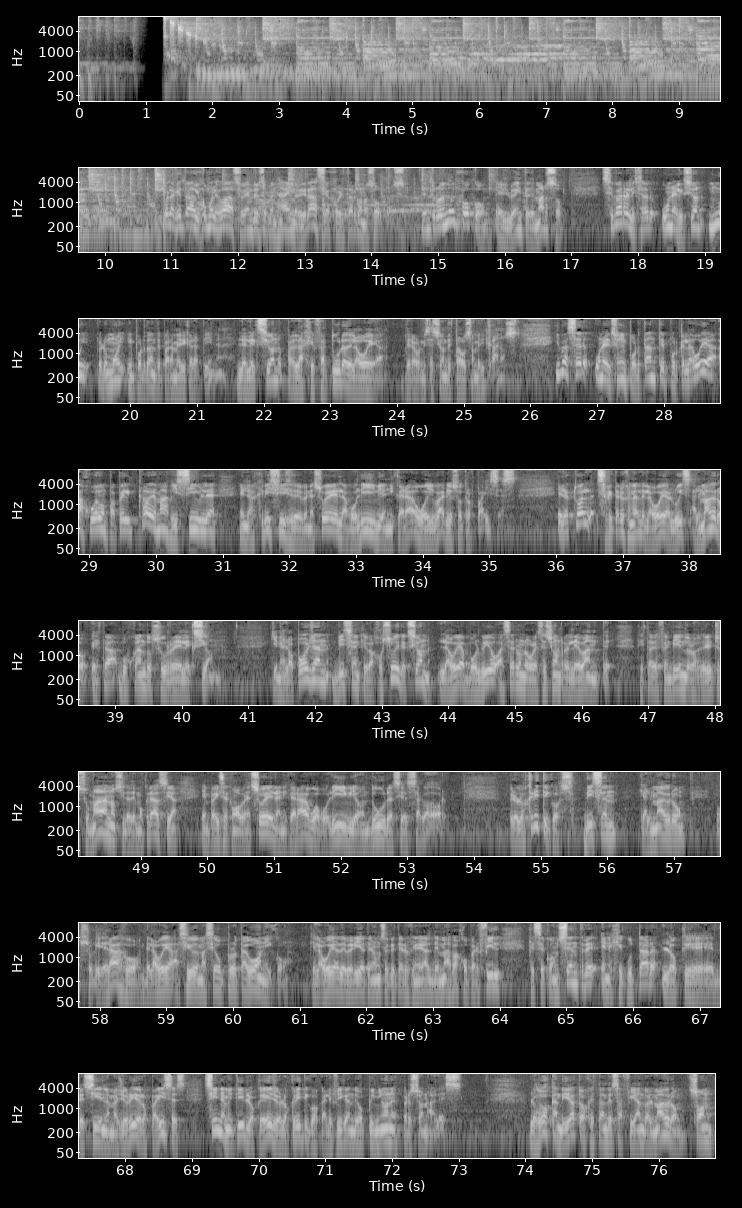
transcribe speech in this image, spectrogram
¿Qué tal? ¿Cómo les va? Soy Andrés Oppenheimer. Gracias por estar con nosotros. Dentro de muy poco, el 20 de marzo, se va a realizar una elección muy, pero muy importante para América Latina. La elección para la jefatura de la OEA, de la Organización de Estados Americanos. Y va a ser una elección importante porque la OEA ha jugado un papel cada vez más visible en las crisis de Venezuela, Bolivia, Nicaragua y varios otros países. El actual secretario general de la OEA, Luis Almagro, está buscando su reelección. Quienes lo apoyan dicen que bajo su dirección la OEA volvió a ser una organización relevante que está defendiendo los derechos humanos y la democracia en países como Venezuela, Nicaragua, Bolivia, Honduras y El Salvador. Pero los críticos dicen que Almagro o su liderazgo de la OEA ha sido demasiado protagónico, que la OEA debería tener un secretario general de más bajo perfil que se concentre en ejecutar lo que deciden la mayoría de los países, sin emitir lo que ellos, los críticos, califican de opiniones personales. Los dos candidatos que están desafiando a Almagro son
